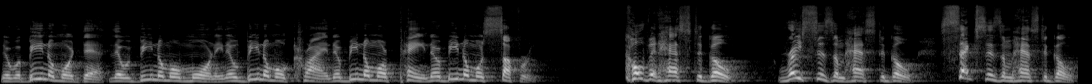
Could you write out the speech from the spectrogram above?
There will be no more death. There will be no more mourning. There will be no more crying. There will be no more pain. There will be no more suffering. COVID has to go. Racism has to go. Sexism has to go.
